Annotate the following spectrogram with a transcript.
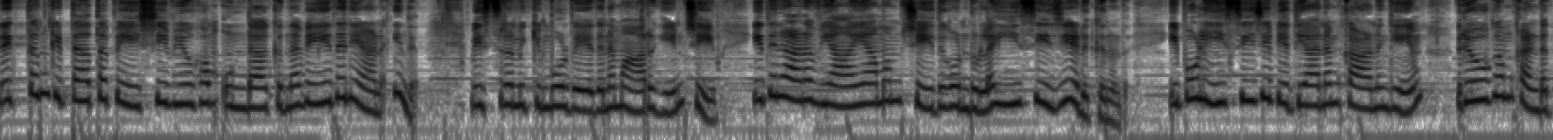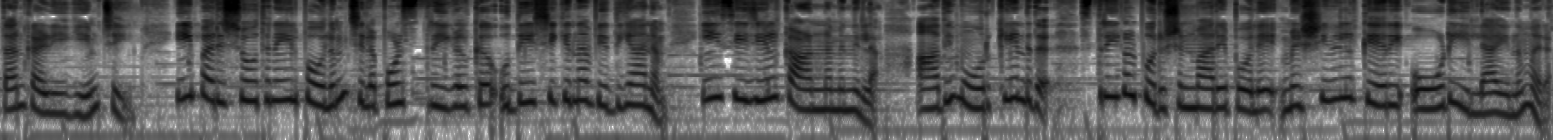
രക്തം കിട്ടാത്ത പേശി വ്യൂഹം ഉണ്ടാക്കുന്ന വേദനയാണ് ഇത്. വിശ്രമിക്കുമ്പോൾ വേദന മാറുകയും ചെയ്യും. ഇതിനാണ് വ്യായാമം ചെയ്തുകൊണ്ടുള്ള ഇ സി ജി എടുക്കുന്നത്. ഇപ്പോൾ ഇ സി ജി വ്യതിയാനം കാണുകയും രോഗം കണ്ടെത്താൻ കഴിയുകയും ചെയ്യും. ഈ പരിശോധനയിൽ പോലും ചിലപ്പോൾ സ്ത്രീകൾക്ക് ഉദ്ദേശിക്കുന്ന വ്യതിയാനം ഇ സി ജിയിൽ കാണണമെന്നില്ല. വേണമെന്നില്ല ആദ്യം ഓർക്കേണ്ടത് സ്ത്രീകൾ പുരുഷന്മാരെ പോലെ മെഷീനിൽ കയറി ഓടിയില്ല എന്നും വരാം.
